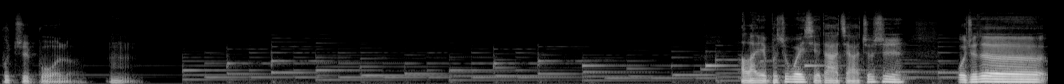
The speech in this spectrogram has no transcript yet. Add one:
不直播了，嗯。好了，也不是威胁大家，就是我觉得。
